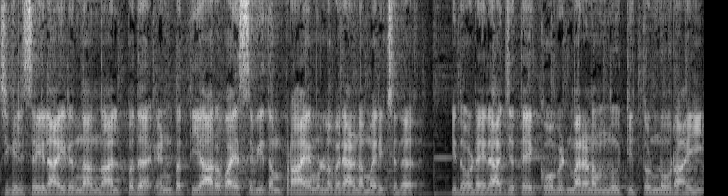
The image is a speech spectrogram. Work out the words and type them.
ചികിത്സയിലായിരുന്ന നാൽപ്പത് എൺപത്തിയാറ് വയസ്സ് വീതം പ്രായമുള്ളവരാണ് മരിച്ചത്. ഇതോടെ രാജ്യത്തെ കോവിഡ് മരണം നൂറ്റി തൊണ്ണൂറായി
